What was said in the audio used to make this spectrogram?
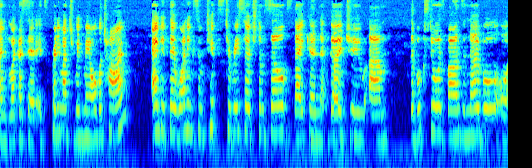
And like I said, it's pretty much with me all the time. And if they're wanting some tips to research themselves, they can go to um, the bookstores, Barnes and Noble or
